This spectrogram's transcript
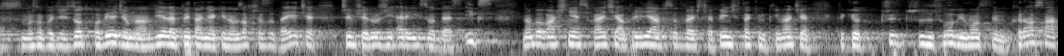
z, można powiedzieć, z odpowiedzią na wiele pytań, jakie nam zawsze zadajecie. Czym się różni RX od SX? No bo właśnie, słuchajcie, Aprilia 125 w takim klimacie, takiego przy cudzysłowie mocnym crossa,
